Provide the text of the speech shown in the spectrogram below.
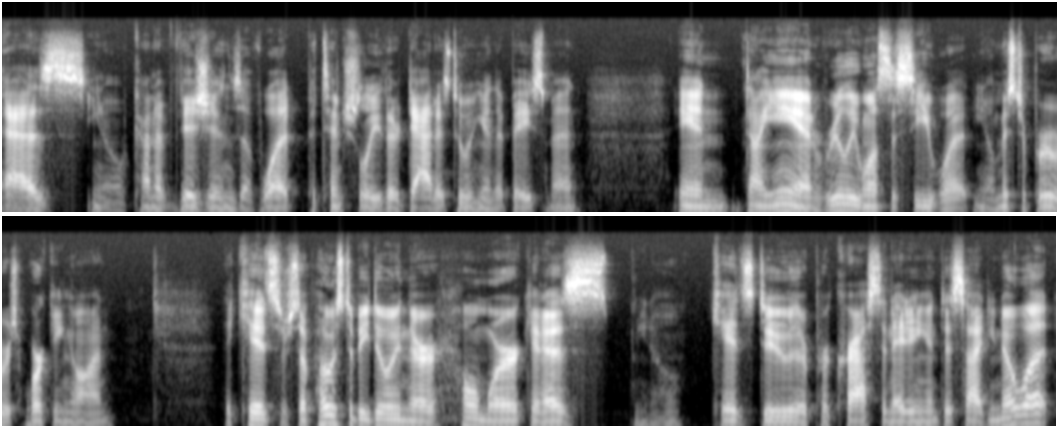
as you know, kind of visions of what potentially their dad is doing in the basement. And Diane really wants to see what you know Mr. Brewer's working on. The kids are supposed to be doing their homework, and as you know, kids do, they're procrastinating and decide, you know what?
